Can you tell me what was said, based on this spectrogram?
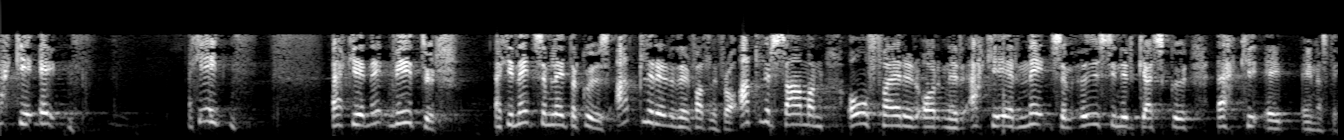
ekki einn. Ekki einn. Ekki er neinn vitur. Ekki neitt sem leitar Guðs, allir eru þeir fallin frá, allir saman ófærir ornir, ekki er neitt sem auðsynir gæsku, ekki ein, einasti.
